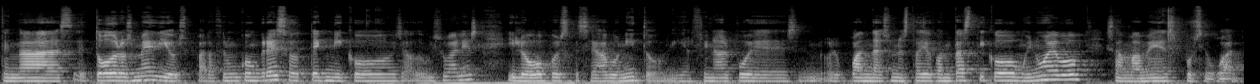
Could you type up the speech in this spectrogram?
tengas eh, todos los medios para hacer un congreso, técnicos y audiovisuales, y luego pues que sea bonito. Y al final pues Wanda es un estadio fantástico, muy nuevo, San Mamés pues igual.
